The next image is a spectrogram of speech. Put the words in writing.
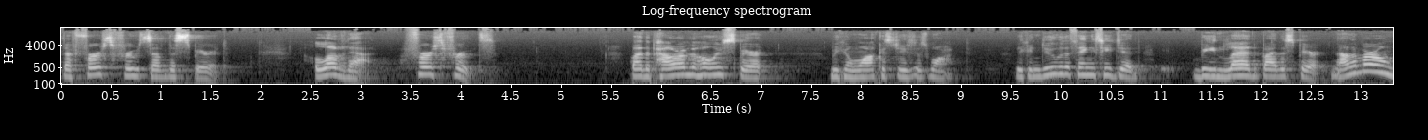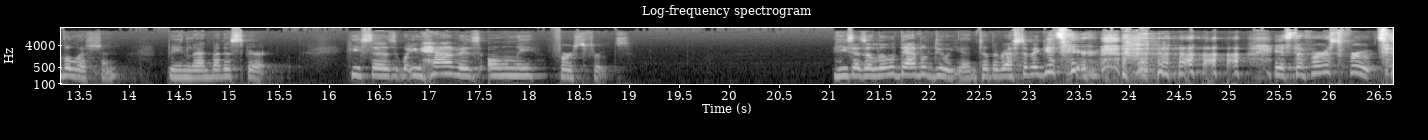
the first fruits of the Spirit. Love that. First fruits. By the power of the Holy Spirit, we can walk as Jesus walked. We can do the things he did, being led by the Spirit, not of our own volition, being led by the Spirit. He says, What you have is only first fruits. He says, A little dab will do you until the rest of it gets here. it's the first fruits.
